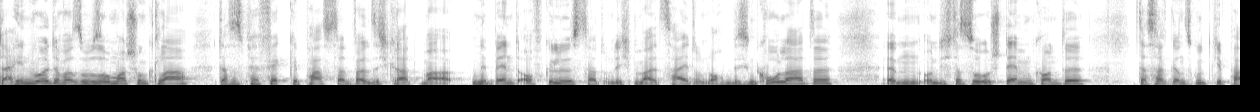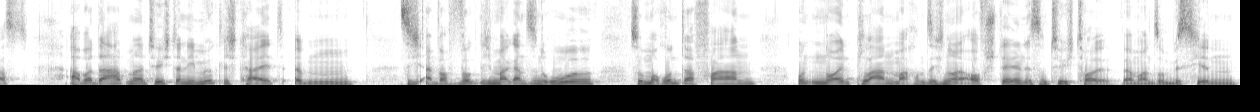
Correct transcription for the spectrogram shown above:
dahin wollte, war sowieso mal schon klar, dass es perfekt gepasst hat, weil sich gerade mal eine Band aufgelöst hat und ich mal Zeit und auch ein bisschen Kohle hatte ähm, und ich das so stemmen konnte. Das hat ganz gut gepasst. Aber da hat man natürlich dann die Möglichkeit, ähm, sich einfach wirklich mal ganz in Ruhe so mal runterfahren und einen neuen Plan machen, sich neu aufstellen, ist natürlich toll, wenn man so ein bisschen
